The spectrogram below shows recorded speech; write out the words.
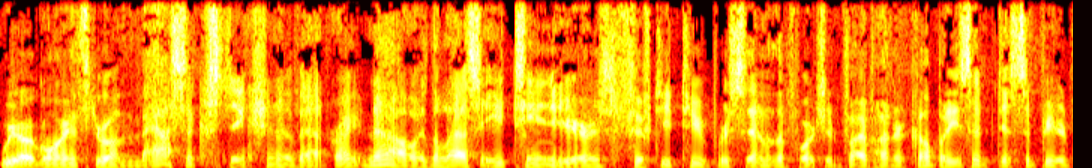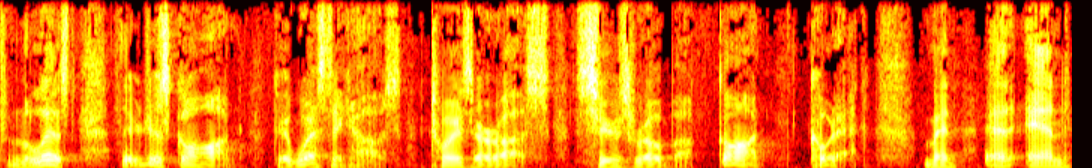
we are going through a mass extinction event right now. In the last 18 years, 52% of the Fortune 500 companies have disappeared from the list. They're just gone. Okay, Westinghouse, Toys R Us, Sears Roebuck, gone. Kodak. I mean, and, and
